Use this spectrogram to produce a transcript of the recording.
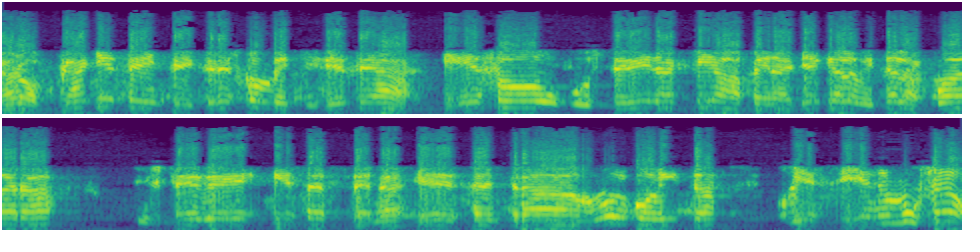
Claro, calle 33 con 27A. Eso, usted viene aquí, apenas llega a la mitad de la cuadra, usted ve esa escena, esa entrada muy bonita, y es, y es un museo.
